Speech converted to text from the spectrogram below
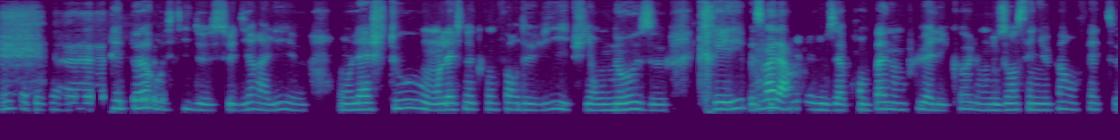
Oui, ça très peur aussi de se dire allez, on lâche tout, on lâche notre confort de vie et puis on ose créer parce voilà. qu'on ne nous apprend pas non plus à l'école, on nous enseigne pas en fait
